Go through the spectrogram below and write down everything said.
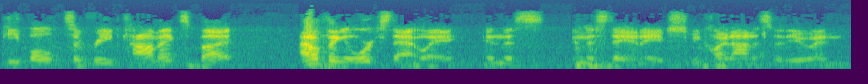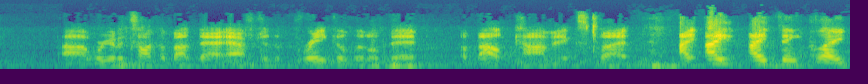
people to read comics, but I don't think it works that way in this in this day and age. To be quite honest with you, and uh, we're going to talk about that after the break a little bit about comics. But I, I I think like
